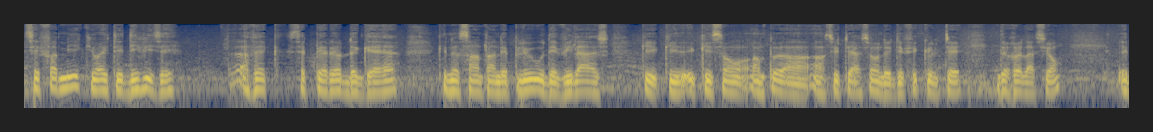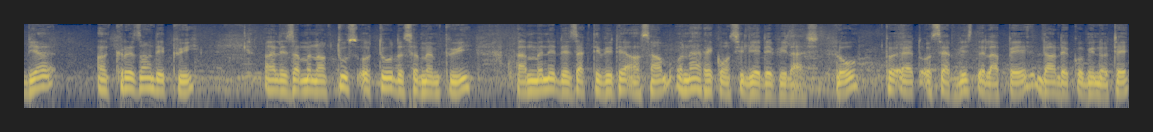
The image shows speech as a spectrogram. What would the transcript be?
ces familles qui ont été divisées avec cette période de guerre qui ne s'entendaient plus ou des villages qui, sont un peu en, situation de difficulté de relation, eh bien, en creusant des puits, en les amenant tous autour de ce même puits, à mener des activités ensemble, on a réconcilié des villages. L'eau peut être au service de la paix dans des communautés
